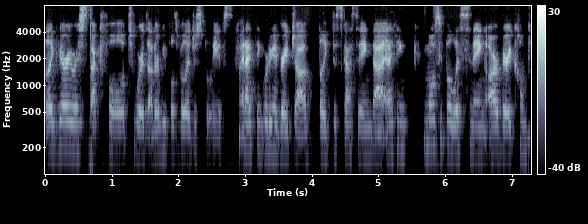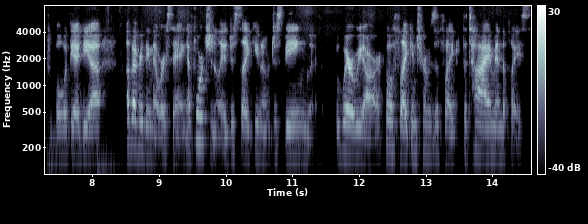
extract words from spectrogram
like very respectful towards other people's religious beliefs. And I think we're doing a great job like discussing that. And I think most people listening are very comfortable with the idea of everything that we're saying. Unfortunately, just like, you know, just being where we are, both like in terms of like the time and the place.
